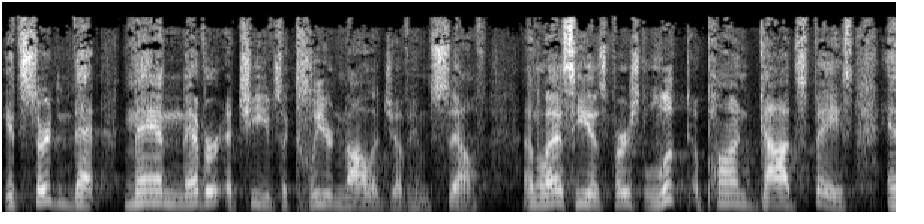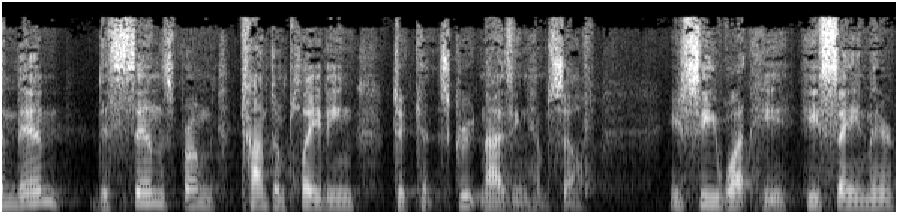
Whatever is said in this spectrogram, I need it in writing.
it's certain that man never achieves a clear knowledge of himself unless he has first looked upon God's face and then descends from contemplating to scrutinizing himself. You see what he, he's saying there?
